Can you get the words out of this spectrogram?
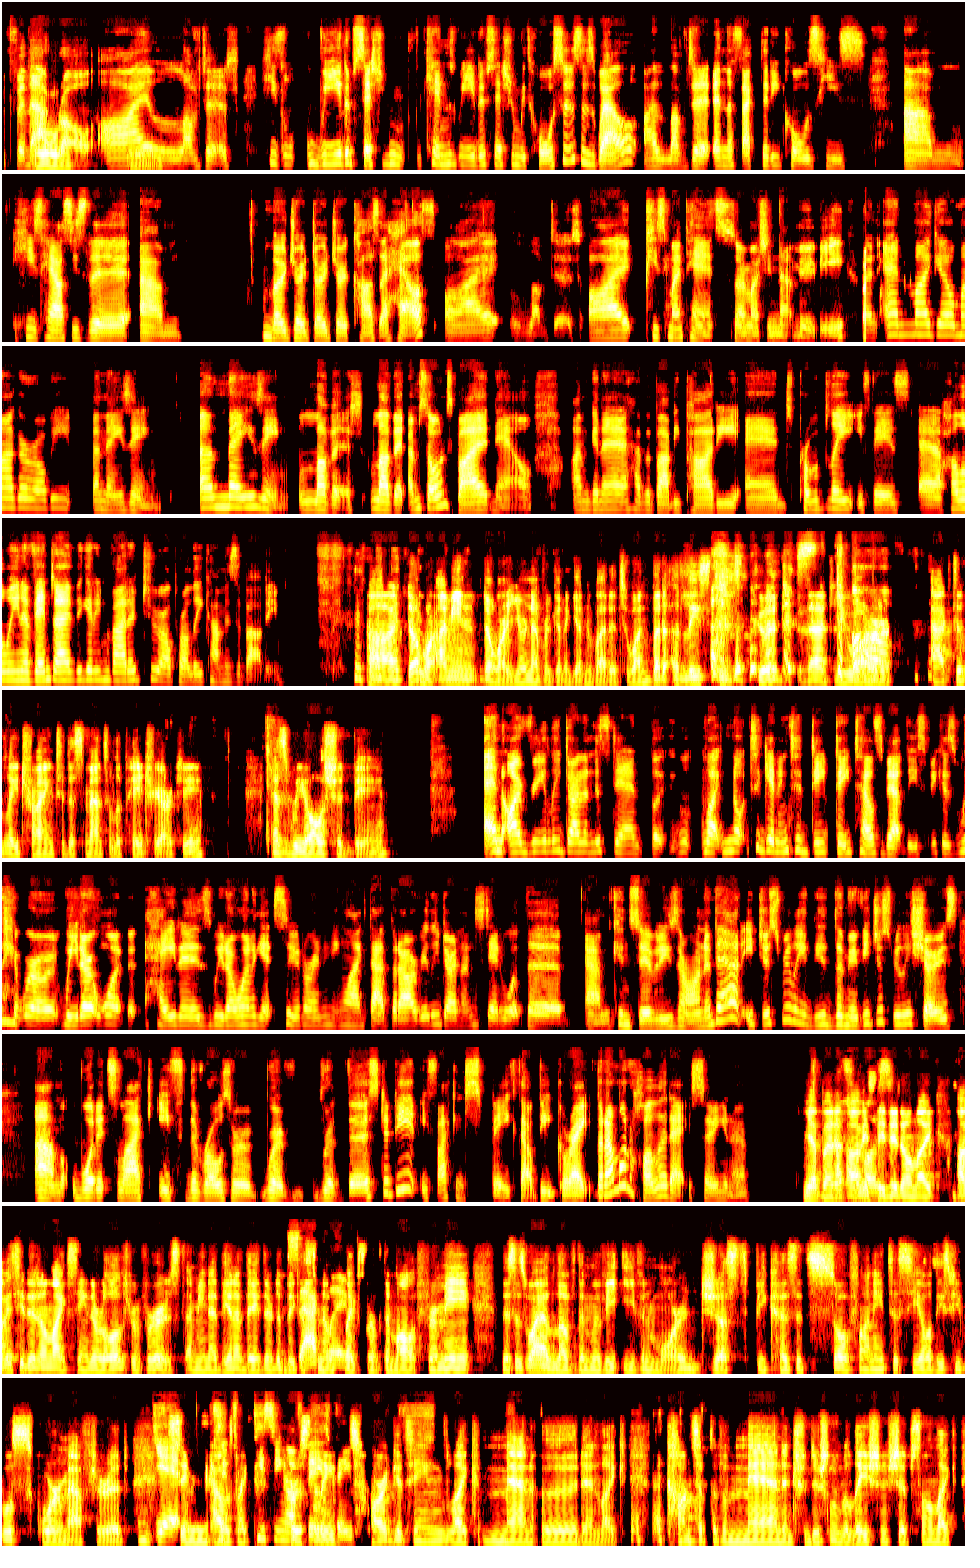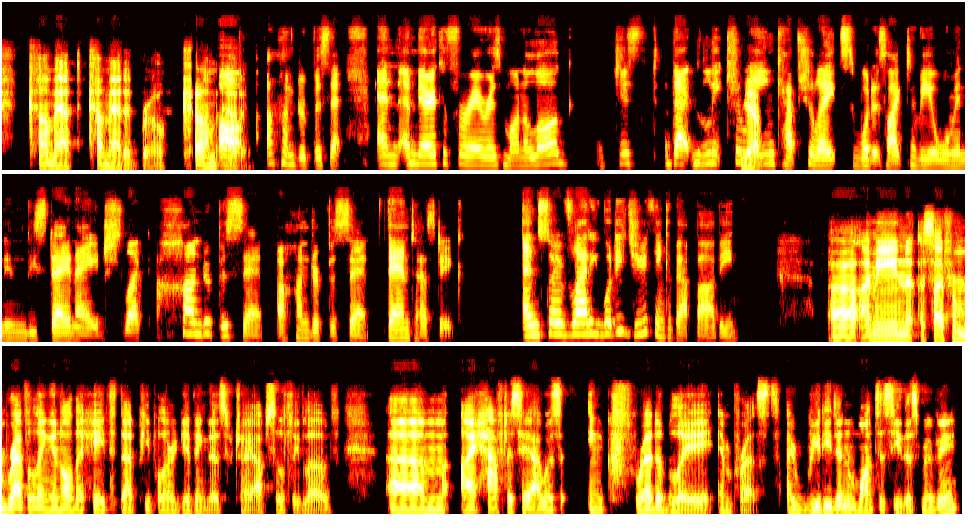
for that Oh, role. I yeah. loved it. His weird obsession, Ken's weird obsession with horses as well. I loved it, and the fact that he calls his um his house is the um Mojo Dojo Casa house. I loved it. I pissed my pants so much in that movie. And, and my girl Margot Robbie, amazing. Amazing. Love it. Love it. I'm so inspired now. I'm going to have a Barbie party and probably if there's a Halloween event I ever get invited to, I'll probably come as a Barbie. Uh, don't worry. I mean, don't worry. You're never going to get invited to one, but at least it's good that you are actively trying to dismantle the patriarchy, as we all should be. And I really don't understand, like not to get into deep details about this because we we're we don't want haters, we don't want to get sued or anything like that. But I really don't understand what the um, conservatives are on about. It just really the, the movie just really shows um, what it's like if the roles were were reversed a bit. If I can speak, that would be great. But I'm on holiday, so you know. Yeah, but Of obviously they don't like obviously they don't like seeing the roles reversed. I mean, at the end of the day, they're the biggest snowflakes of them all. For me, this is why I love the movie even more, just because it's so funny to see all these people squirm after it, Yeah, saying how it's like pissing off these personally targeting like manhood and like the concept of a man and traditional relationships. So I'm like, come at come at it, bro. Come Oh, at it. hundred percent. And America Ferrera's monologue just that literally encapsulates what it's like to be a woman in this day and age. Like a hundred percent, a hundred percent. Fantastic. And so, Vladdy, what did you think about Barbie? Uh, I mean, aside from reveling in all the hate that people are giving this, which I absolutely love, um, I have to say I was incredibly impressed. I really didn't want to see this movie.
